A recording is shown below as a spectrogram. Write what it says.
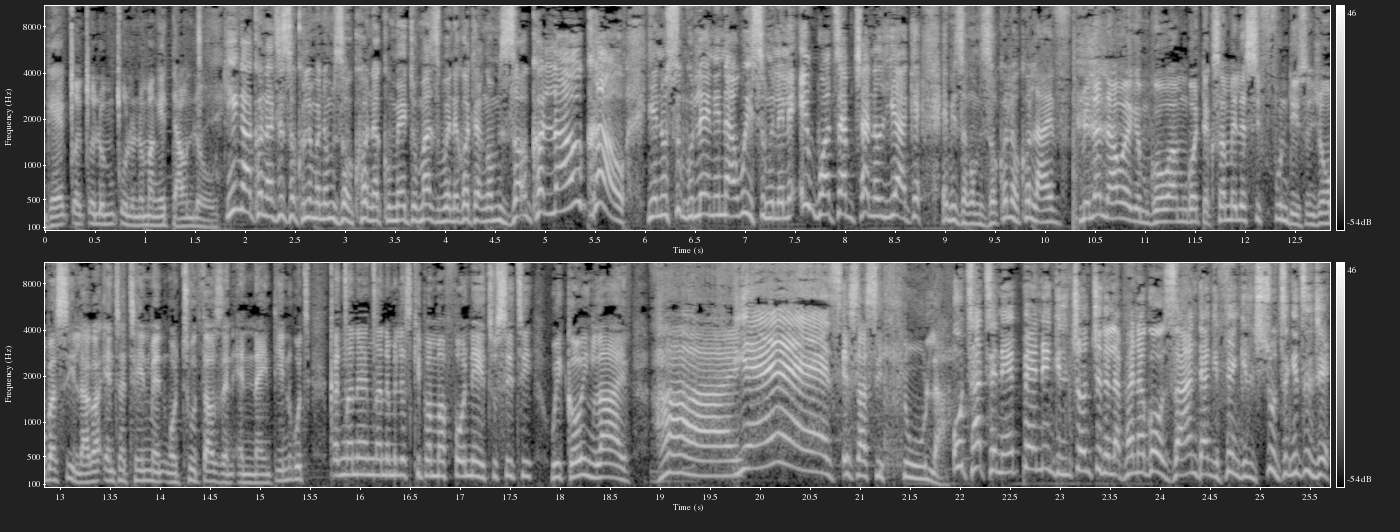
ngecwecwe lomculo noma ngedownload. Ingakho nathi sokhuluma nomzokho na kumedu mazibone kodwa ngomzokho local yena usunguleni na uyisungulele iWhatsApp channel yakhe ebizwa ngomzokho local live. Mina nawe ke mgo wami kodwa kusamele sifundiswe njengoba sila ka entertainment ngo2019 ukuthi kancane kancane kumele sikhipha amafoni ethu sithi we going live. Hi. Yes. Esasihlula. Uthathe nepeni ngilitshontshele lapha na kozanda ngifike ngilishuthe ngithi nje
